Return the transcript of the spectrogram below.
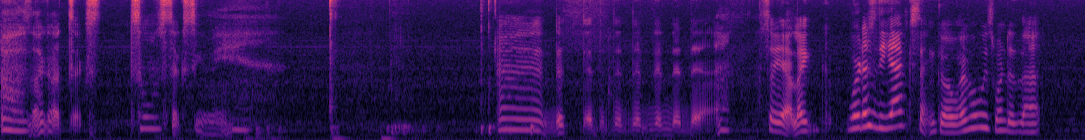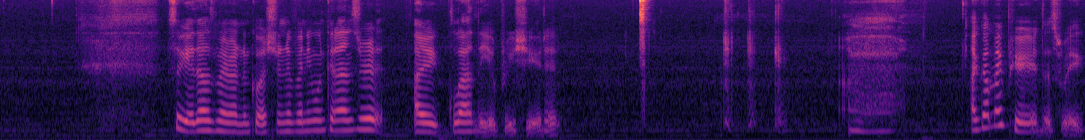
Oh, I got text. Someone's texting me. Uh, da, da, da, so yeah, like, where does the accent go? I've always wondered that. So yeah, that was my random question. If anyone can answer it, I gladly appreciate it. I got my period this week.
